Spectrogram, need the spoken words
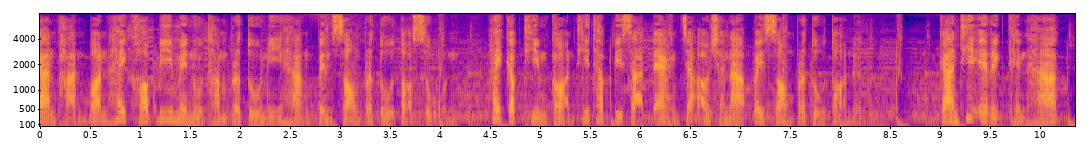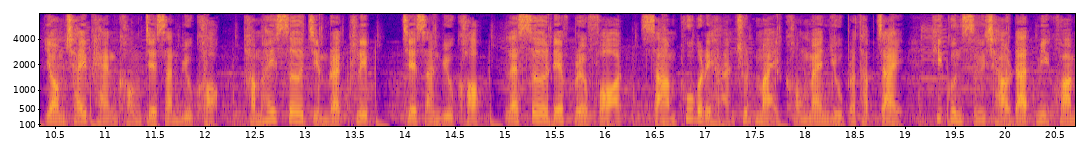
การผ่านบอลให้คอบบี้เมนูทำประตูหนีห่างเป็น 2 ประตูต่อศูนย์ให้กับทีมก่อนที่ทัพปีศาจแดงจะเอาชนะไป 2 ประตูต่อหนึ่งการที่เอริกเทนฮากยอมใช้แผนของเจสันวิลคอกทำให้เซอร์จิมแรดคลิป จสันวิลคอกและเซอร์เดฟเบรลฟอร์ดสามผู้บริหารชุดใหม่ของแมนยูประทับใจ ที่กุนซือชาวดัตมีความ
